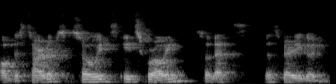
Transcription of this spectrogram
of the startups. So it's it's growing. So that's that's very good.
